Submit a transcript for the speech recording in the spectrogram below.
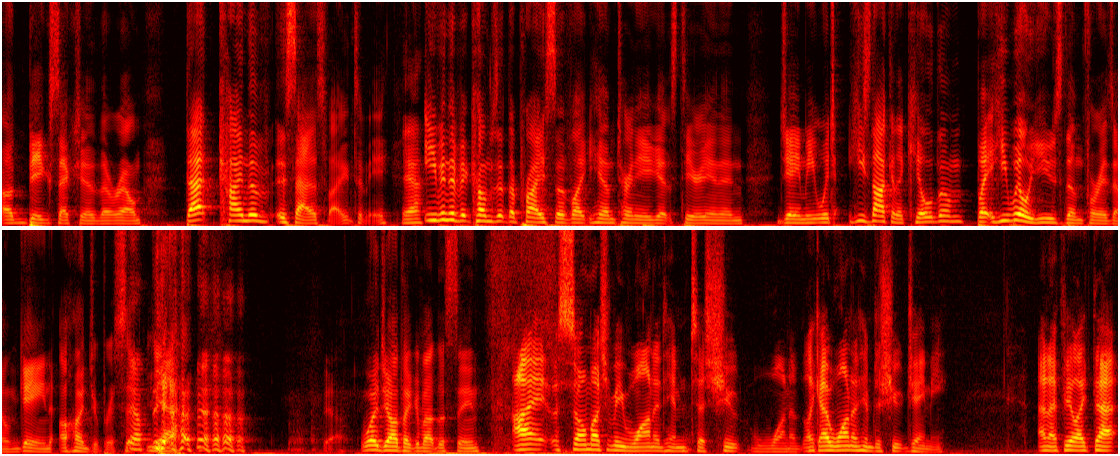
a big section of the realm. That kind of is satisfying to me. Yeah. Even if it comes at the price of like him turning against Tyrion and Jaime, which he's not going to kill them, but he will use them for his own gain, a hundred percent. Yeah. Yeah. What did y'all think about this scene? I so much of me wanted him to shoot one of like I wanted him to shoot Jaime, and I feel like that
